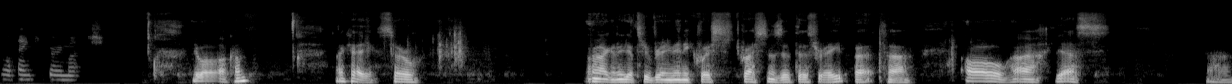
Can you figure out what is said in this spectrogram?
Well, thank you very much. You're welcome. Okay, so I'm not going to get through very many questions at this rate, but uh, oh, uh, yes. Uh,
